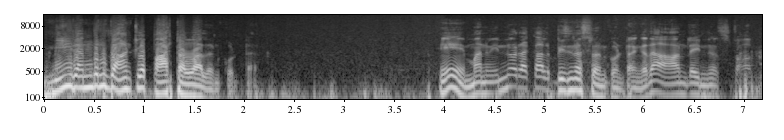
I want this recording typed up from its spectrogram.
మీరందరూ దాంట్లో పార్ట్ అవ్వాలనుకుంటారు. ఏ మనం ఎన్నో రకాల బిజినెస్లు అనుకుంటాం కదా ఆన్లైన్ స్టాక్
